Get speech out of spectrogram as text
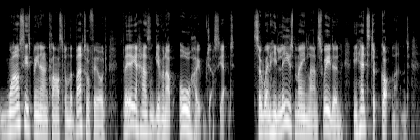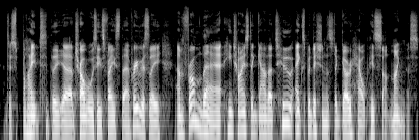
Whilst he's been outclassed on the battlefield, Birger hasn't given up all hope just yet. So when he leaves mainland Sweden, he heads to Gotland, despite the uh, troubles he's faced there previously, and from there he tries to gather two expeditions to go help his son Magnus.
